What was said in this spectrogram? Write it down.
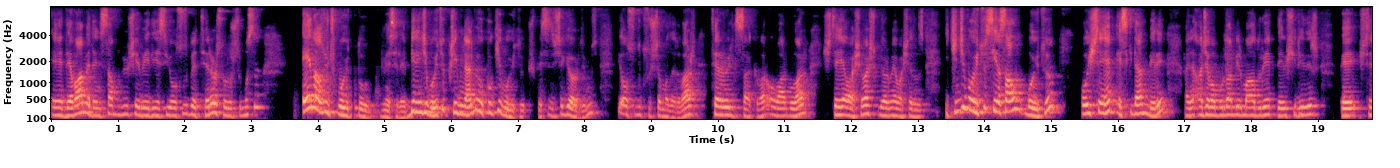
e, devam eden İstanbul Büyükşehir Belediyesi yolsuzluk ve terör soruşturması en az üç boyutlu bir mesele. Birinci boyutu kriminal ve hukuki boyutu. Şüphesiz işte gördüğümüz yolsuzluk suçlamaları var, terör iltisakı var, o var bu var. İşte yavaş yavaş görmeye başladığımız. İkinci boyutu siyasal boyutu. O işte hep eskiden beri hani acaba buradan bir mağduriyet devşirilir ve işte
